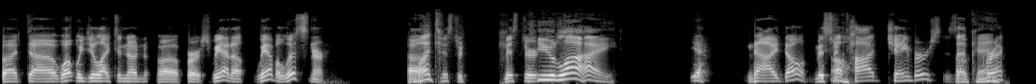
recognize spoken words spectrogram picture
But uh, what would you like to know uh, first? We had a we have a listener. Uh, What? Mister Mister? You lie. Yeah. No, I don't. Mister Oh. Todd Chambers. Is that okay. correct?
